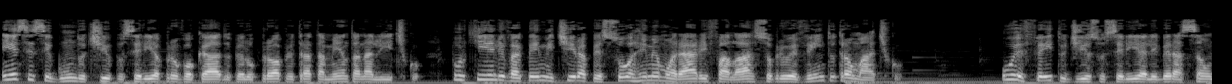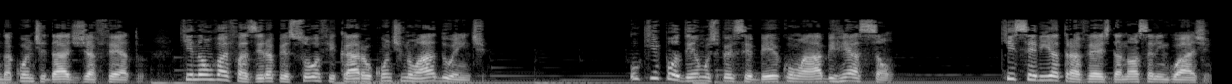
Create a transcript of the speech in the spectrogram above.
Esse segundo tipo seria provocado pelo próprio tratamento analítico, porque ele vai permitir à pessoa rememorar e falar sobre o evento traumático. O efeito disso seria a liberação da quantidade de afeto, que não vai fazer a pessoa ficar ou continuar doente. O que podemos perceber com a abreação? que seria através da nossa linguagem,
